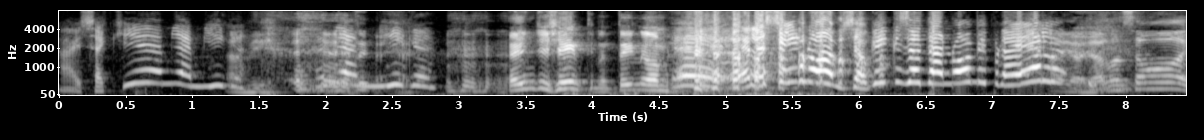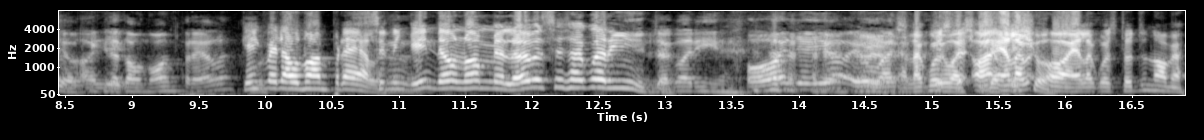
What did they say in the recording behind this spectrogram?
Ah, isso aqui é a minha amiga. Amiga. É minha amiga. É indigente, não tem nome. É, ela é sem nome. Se alguém quiser dar nome pra ela, Aí, ó, já lançamos, olha, ó. Quem quiser dar um nome pra ela? quem que vai dar o nome pra ela? Se ninguém der um nome melhor, vai ser Jaguarinho. então. Jaguarinha. Olha aí, ó, eu acho, Ela eu gostou, acho que ó, ela, ó, ela gostou do nome, ó.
